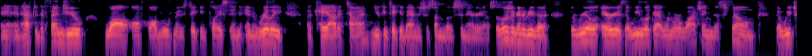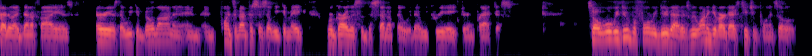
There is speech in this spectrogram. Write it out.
and, and have to defend you while off ball movement is taking place in, in a really a chaotic time, you can take advantage of some of those scenarios. So those are going to be the, the real areas that we look at when we're watching this film that we try to identify as areas that we can build on and, and, and points of emphasis that we can make regardless of the setup that we, that we create during practice. So what we do before we do that is we want to give our guys teaching points. So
